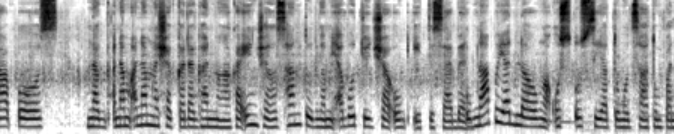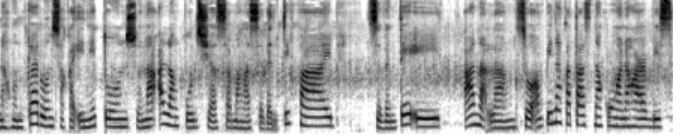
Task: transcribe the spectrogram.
Tapos, nag-anam-anam na siya kadaghan mga ka-angels hantod nga miabot jud siya og 87. Ug napoy adlaw nga us-us siya tungod sa atong panahon karon sa kainiton so naalang pod siya sa mga 75, 78, ana lang. So ang pinakataas na ko nga na harvest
